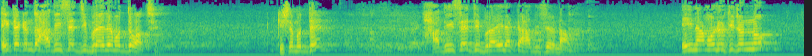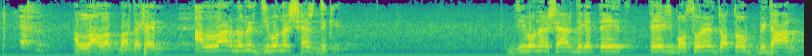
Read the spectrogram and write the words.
এইটা কিন্তু হাদিসে জিব্রাইলের মধ্যেও আছে। কিসের মধ্যে? হাদিসে জিব্রাইল একটা হাদিসের নাম। এই নাম হলো কি জন্য? আল্লাহ আকবার। দেখেন, আল্লাহর নবীর জীবনের শেষ দিকে। জীবনের শেষ দিকে তেইশ বছরের যত বিধান,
